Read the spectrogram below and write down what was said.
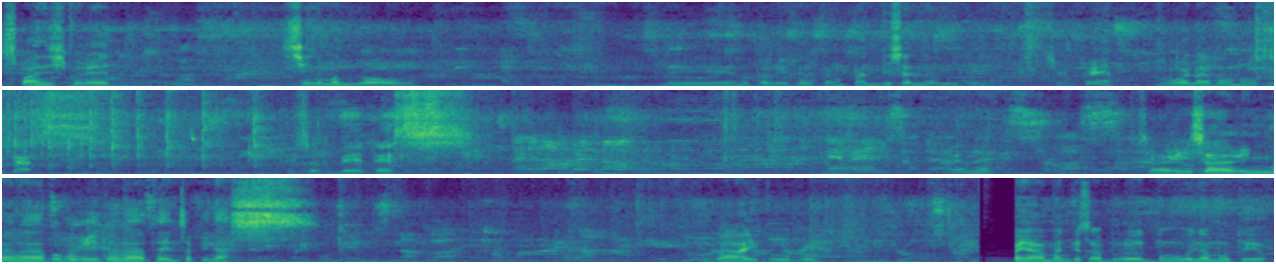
Spanish bread, cinnamon roll, may ano pa rito, pang pandesal na ubi. Siyempre, mawala bang mga bigas. May sorbetes. Ayan oh. Sari-saring mga paborito natin sa Pinas. Bahay kubo. Mayaman ka sa abroad, ang ulam mo tuyo.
